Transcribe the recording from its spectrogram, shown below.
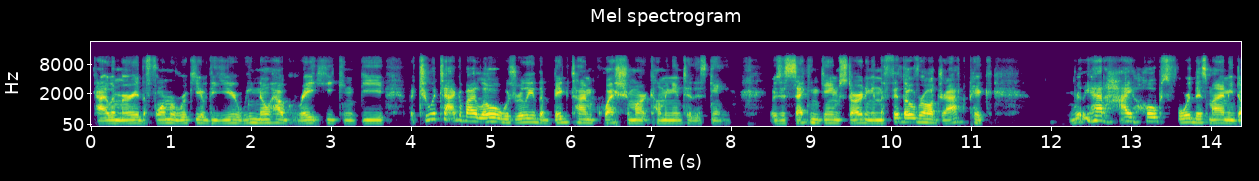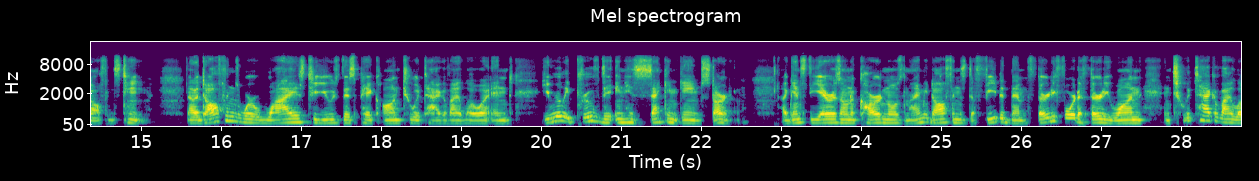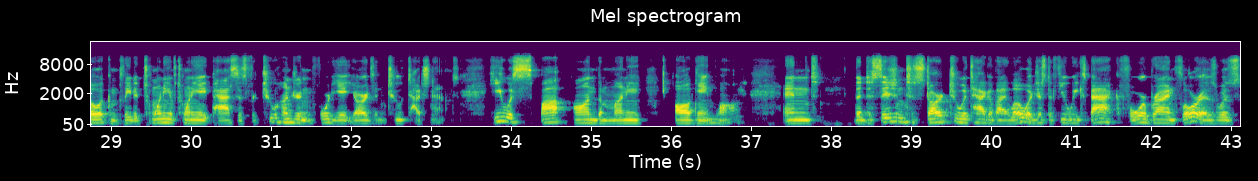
Kyler Murray, the former rookie of the year, we know how great he can be, but Tua Tagovailoa was really the big time question mark coming into this game. It was his second game starting, and the fifth overall draft pick really had high hopes for this Miami Dolphins team. Now, the Dolphins were wise to use this pick on Tua Tagovailoa, and he really proved it in his second game starting. Against the Arizona Cardinals, the Miami Dolphins defeated them 34 to 31, and Tua Tagovailoa completed 20 of 28 passes for 248 yards and two touchdowns. He was spot on the money all game long. And the decision to start Tua Tagovailoa just a few weeks back for Brian Flores was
